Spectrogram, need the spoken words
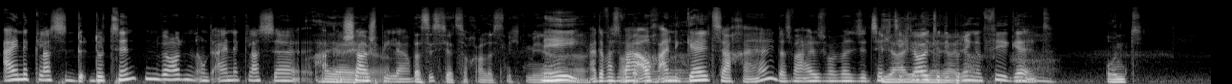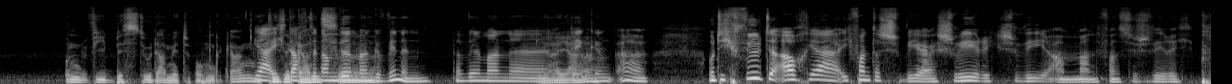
eine Klasse Do Dozenten werden und eine Klasse Ah, ja, ja, Schauspieler. Ja. Das ist jetzt doch alles nicht mehr. nee, aber das war Aber auch eine Geldsache. Hä? Das war alles, weil diese 60 Ja, ja, Leute, ja, ja, die bringen ja. viel Geld. Und, und wie bist du damit umgegangen? ja, ich dachte, dann will man gewinnen. Dann will man äh, Ja, ja. denken, ah. Und ich fühlte auch, ja, ich fand das schwer, schwierig, schwer. Oh Mann, fand es so schwierig. Pff.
